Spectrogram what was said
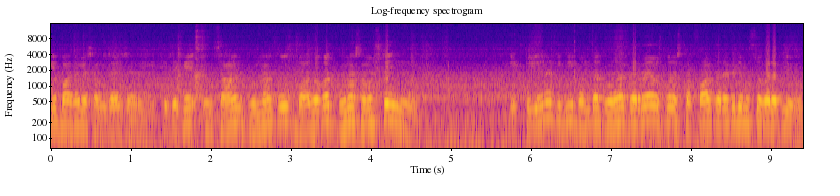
ये बात हमें समझाई जा रही है कि देखें इंसान गुनाह को बाज़ात गुनाह समझते ही नहीं एक तो ये ना कि जी बंदा गुनाह कर रहा है, उस पर इस्तफार है कि जो मुझसे गलती हो। गई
